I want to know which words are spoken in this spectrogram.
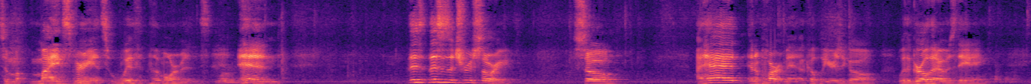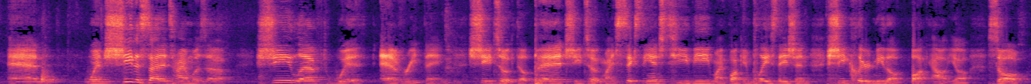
to m- my experience with the Mormons. And this this is a true story. So I had an apartment a couple years ago with a girl that I was dating, and when she decided time was up, she left with everything. She took the bed, she took my 60 inch TV, my fucking PlayStation. She cleared me the fuck out, yo. So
